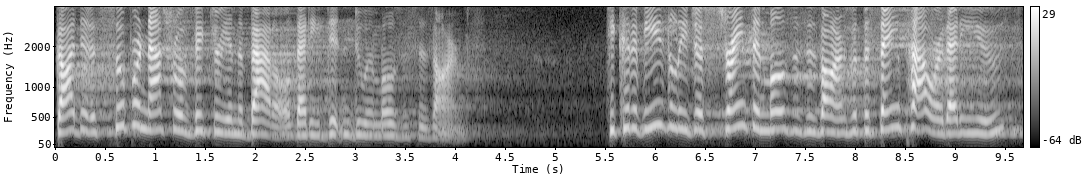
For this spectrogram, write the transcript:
God did a supernatural victory in the battle that he didn't do in Moses' arms. He could have easily just strengthened Moses' arms with the same power that he used.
